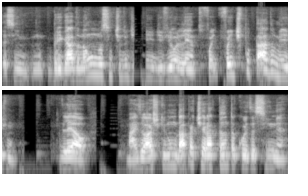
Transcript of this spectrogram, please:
assim, brigado não no sentido de, de violento, foi, foi disputado mesmo, leal. Mas eu acho que não dá para tirar tanta coisa assim, né?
